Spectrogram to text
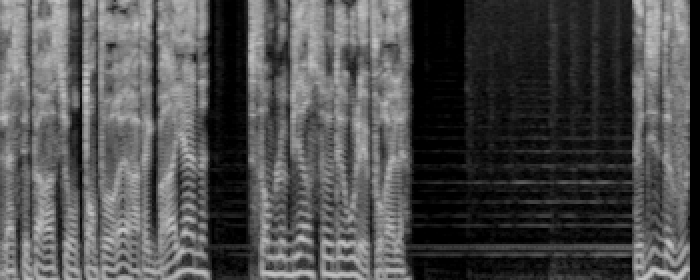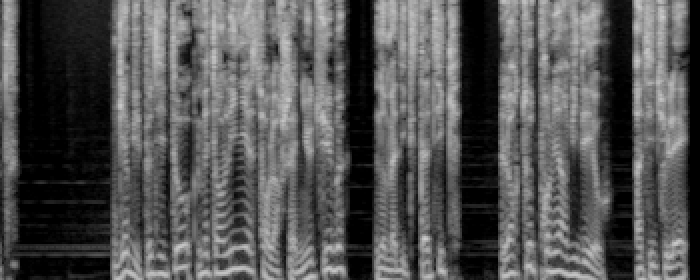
La séparation temporaire avec Brian semble bien se dérouler pour elle. Le 19 août, Gabi Petito met en ligne sur leur chaîne YouTube, Nomadic Static, leur toute première vidéo, intitulée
